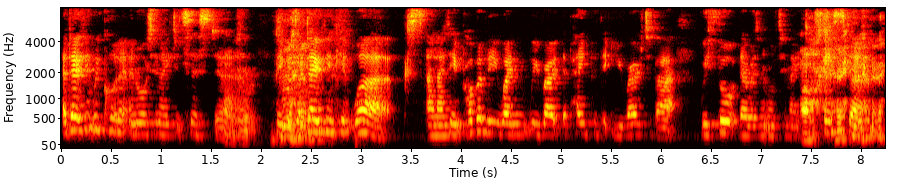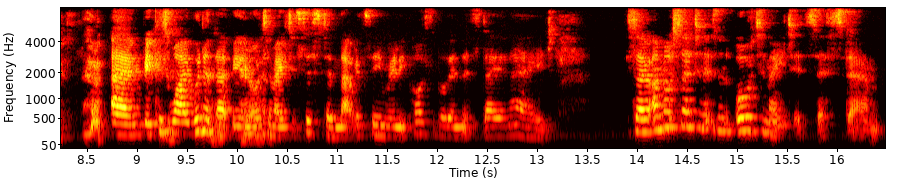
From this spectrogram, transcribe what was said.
I don't think we call it an automated system Oh, because I don't think it works. And I think probably when we wrote the paper that you wrote about, we thought there was an automated system. Um, because why wouldn't there be an automated system? That would seem really possible in this day and age. So I'm not certain it's an automated system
